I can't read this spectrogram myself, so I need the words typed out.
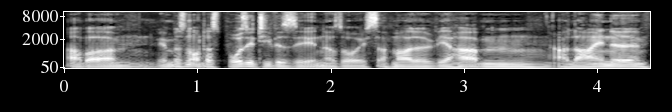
Aber wir müssen auch das Positive sehen. Also ich sag mal, wir haben alleine,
